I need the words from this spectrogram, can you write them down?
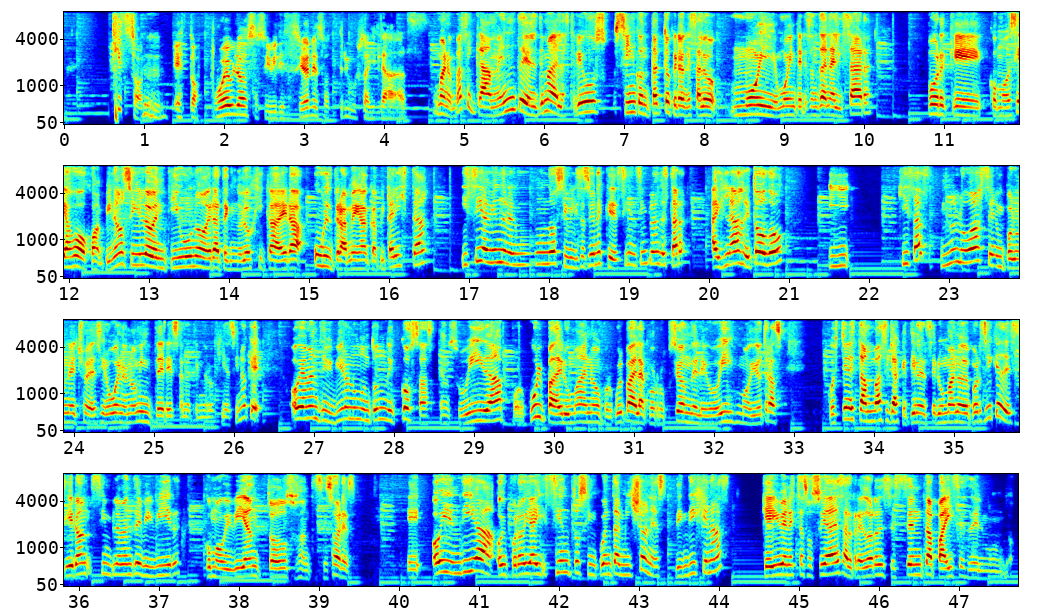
¿Qué son Mm. estos pueblos o civilizaciones o tribus aisladas? Bueno, básicamente el tema de las tribus sin contacto creo que es algo muy, muy interesante de analizar. Porque, como decías vos, Juan Pino, siglo XXI era tecnológica, era ultra mega capitalista, y sigue habiendo en el mundo civilizaciones que deciden simplemente estar aisladas de todo y quizás no lo hacen por un hecho de decir, bueno, no me interesa la tecnología, sino que obviamente vivieron un montón de cosas en su vida por culpa del humano, por culpa de la corrupción, del egoísmo y otras cuestiones tan básicas que tiene el ser humano de por sí que decidieron simplemente vivir como vivían todos sus antecesores. Eh, hoy en día, hoy por hoy, hay 150 millones de indígenas que viven en estas sociedades alrededor de 60 países del mundo.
